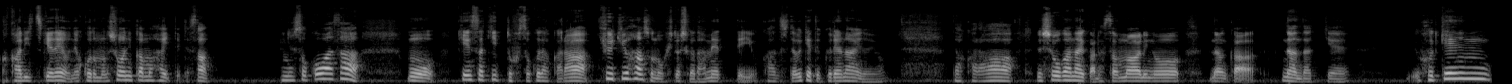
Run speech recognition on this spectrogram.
かかりつけだよね。子供の小児科も入っててさ。で、そこはさ、もう、検査キット不足だから、救急搬送の人しかダメっていう感じで受けてくれないのよ。だから、しょうがないからさ、周りの、なんか、なんだっけ、保健、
